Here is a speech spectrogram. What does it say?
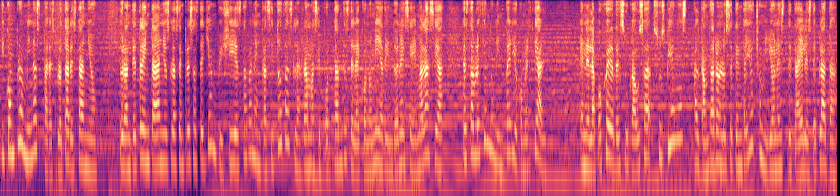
y compró minas para explotar estaño. Durante 30 años las empresas de Jampishi estaban en casi todas las ramas importantes de la economía de Indonesia y Malasia, estableciendo un imperio comercial. En el apogeo de su causa, sus bienes alcanzaron los 78 millones de taeles de plata.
